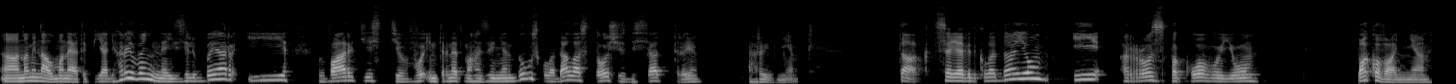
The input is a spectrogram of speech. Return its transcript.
Номінал монети 5 гривень, Нейзельбер, і вартість в інтернет-магазині НБУ складала 163 гривні. Так, це я відкладаю і розпаковую пакування.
